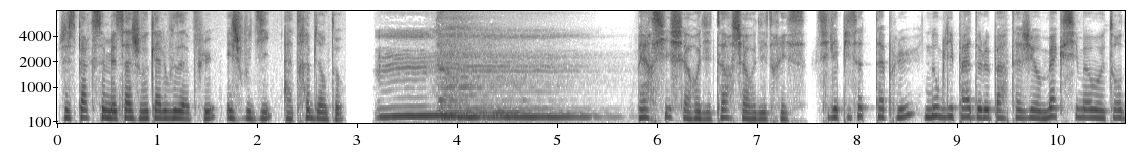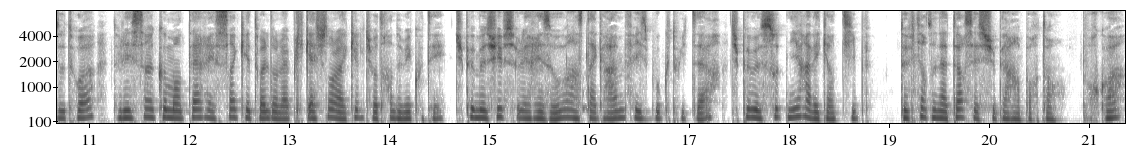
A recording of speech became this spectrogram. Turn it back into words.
j'espère que ce message vocal vous a plu et je vous dis à très bientôt. Merci cher auditeur, chère auditrice. Si l'épisode t'a plu, n'oublie pas de le partager au maximum autour de toi, de laisser un commentaire et 5 étoiles dans l'application dans laquelle tu es en train de m'écouter. Tu peux me suivre sur les réseaux, Instagram, Facebook, Twitter. Tu peux me soutenir avec un tip. Devenir donateur, c'est super important. Pourquoi?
